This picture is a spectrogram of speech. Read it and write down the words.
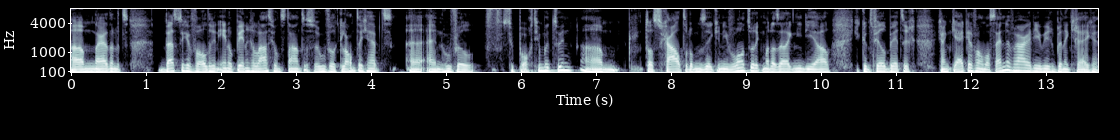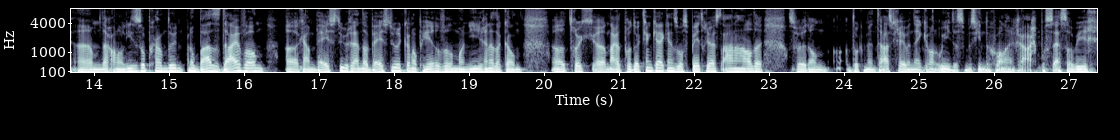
um, dan gaat in het beste geval er een één op één relatie ontstaan tussen hoeveel klanten je hebt uh, en hoeveel support je moet doen. Um, dat schaalt tot op een zeker niveau natuurlijk, maar dat is eigenlijk niet ideaal. Je kunt veel beter gaan kijken van wat zijn de vragen die we hier binnenkrijgen, um, daar analyses op gaan doen en op basis daarvan uh, gaan bijsturen. En dat bijsturen kan op heel veel manieren. Hè. Dat kan uh, terug naar het product gaan kijken en zoals Peter juist aanhaalde, als we dan documentatie schrijven en denken van oei, dat is misschien toch wel een raar proces dat we hier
